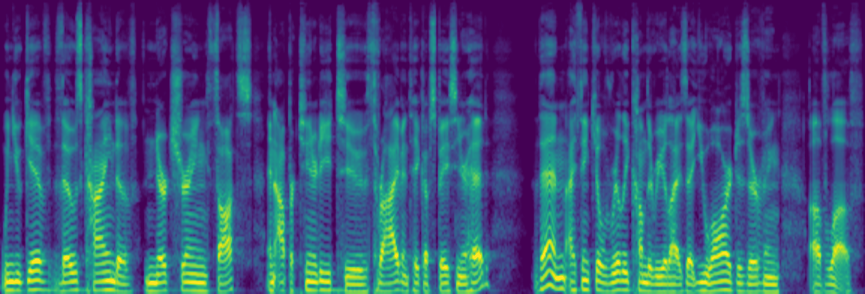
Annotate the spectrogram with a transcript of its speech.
when you give those kind of nurturing thoughts an opportunity to thrive and take up space in your head, then I think you'll really come to realize that you are deserving of love,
